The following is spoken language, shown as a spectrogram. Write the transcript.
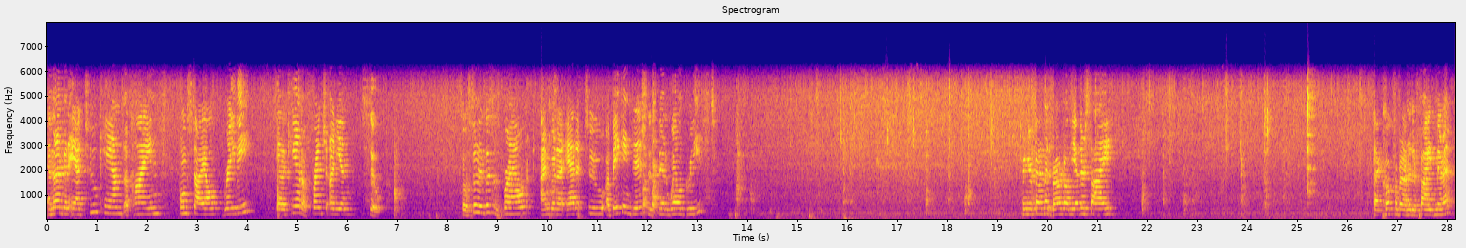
And then I'm going to add two cans of Heinz home-style gravy and a can of French onion soup. So as soon as this is brown, I'm going to add it to a baking dish that's been well greased. Turn your pheasant, brown it on the other side. Let That cook for about another five minutes.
